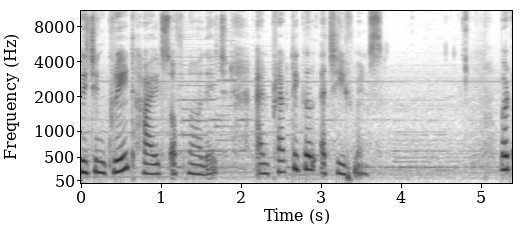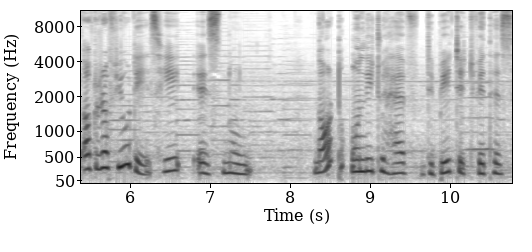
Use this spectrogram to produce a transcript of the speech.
reaching great heights of knowledge and practical achievements. But after a few days, he is known not only to have debated with his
